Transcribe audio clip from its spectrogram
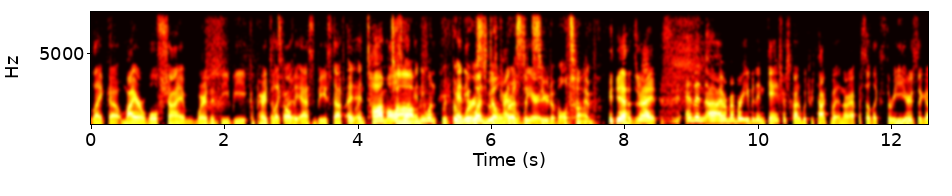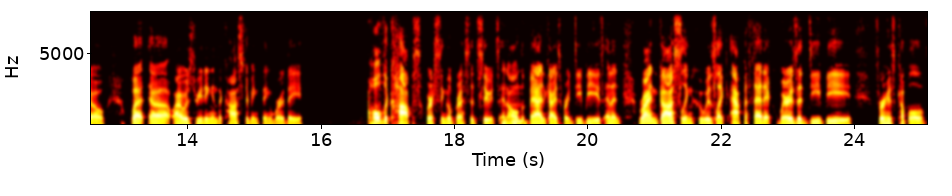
like uh meyer wolfsheim wears a db compared to That's like all the sb stuff and, and tom also like, Tom, anyone with the anyone worst who's kind of double-breasted suit of all time. Yeah that's right. And then uh, i remember even in gangster squad which we talked about in our episode like three years ago but uh i was reading in the costuming thing where they all the cops wear single-breasted suits and all the bad guys wear dbs and then ryan gosling who is like apathetic wears a db for his couple of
